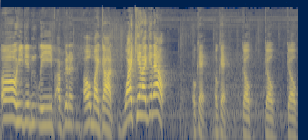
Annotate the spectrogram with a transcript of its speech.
Oh, he didn't leave. I'm gonna... Oh my god. Why can't I get out? Okay, okay. Go, go, go.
